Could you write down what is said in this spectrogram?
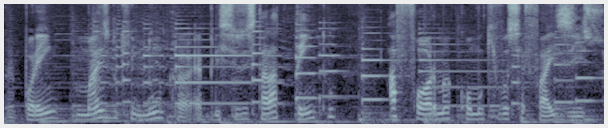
Né? Porém, mais do que nunca, é preciso estar atento à forma como que você faz isso.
